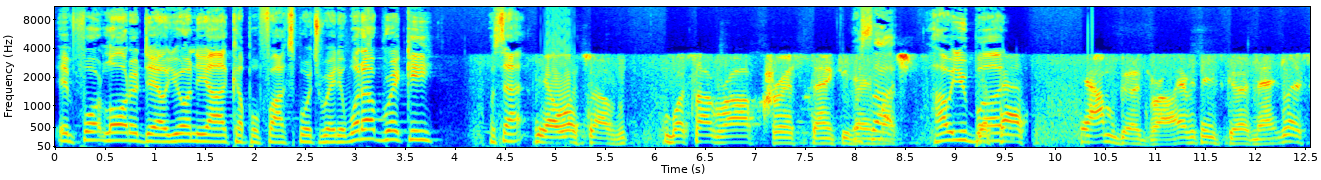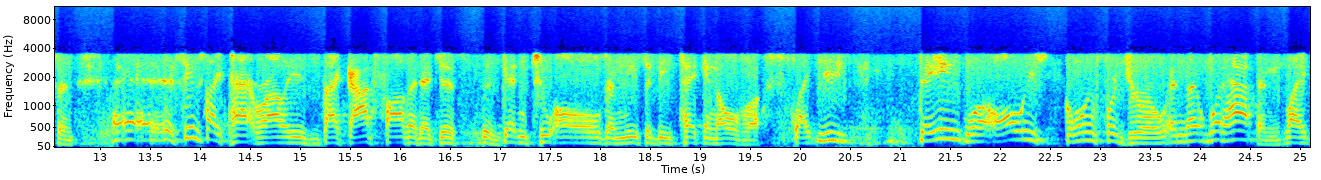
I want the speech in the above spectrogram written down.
in Fort Lauderdale, you're on the Odd Couple Fox Sports Radio. What up, Ricky? What's that? Yeah, what's up? What's up, Rob? Chris, thank you very up? much. How are you, bud? Yeah, I'm good, bro. Everything's good, man. Listen, eh, it seems like Pat Riley's that godfather that just is getting too old and needs to be taken over. Like you, they were always going for Drew, and then what happened? Like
